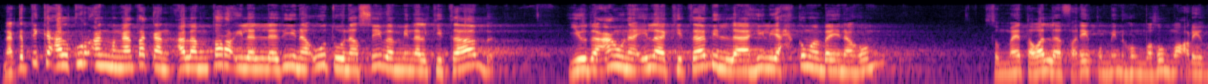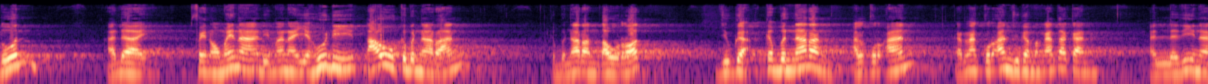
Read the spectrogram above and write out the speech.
Nah, ketika Al-Qur'an mengatakan alam tara ilal ladzina utu nasiban minal kitab yud'auna ila kitabillahi liyahkuma bainahum thumma yatawalla fariqum minhum wa hum mu'ridun. Ada fenomena di mana Yahudi tahu kebenaran, kebenaran Taurat, juga kebenaran Al-Qur'an karena Quran juga mengatakan alladzina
